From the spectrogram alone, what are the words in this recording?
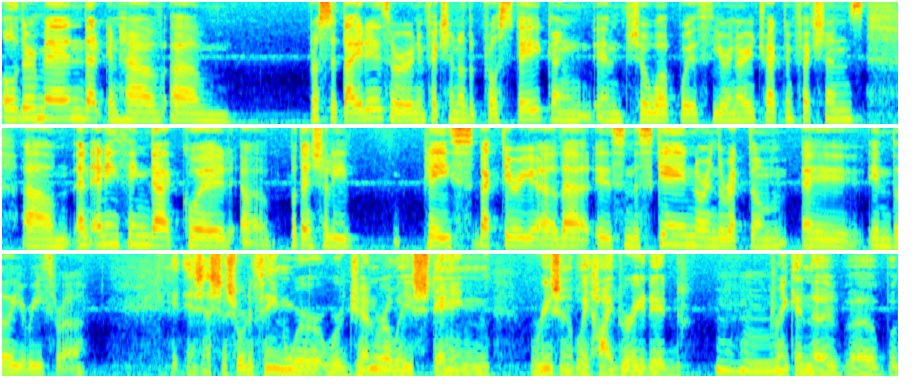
older men that can have um, prostatitis or an infection of the prostate can, and show up with urinary tract infections, um, and anything that could uh, potentially place bacteria that is in the skin or in the rectum uh, in the urethra. Is this the sort of thing where we're generally staying reasonably hydrated Mm -hmm. Drinking a, a, a,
